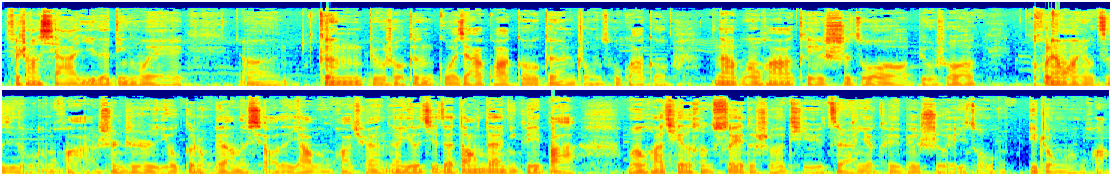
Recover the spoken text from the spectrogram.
非常狭义的定位，嗯，跟比如说跟国家挂钩，跟种族挂钩，那文化可以视作，比如说。互联网有自己的文化，甚至有各种各样的小的亚文化圈。那尤其在当代，你可以把文化切得很碎的时候，体育自然也可以被视为一种一种文化。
